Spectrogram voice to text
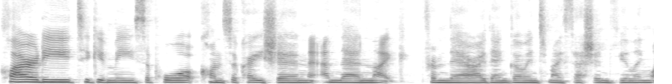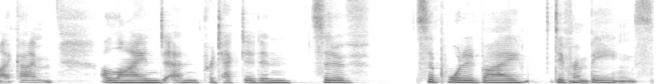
clarity, to give me support, consecration, and then like from there, I then go into my session feeling like I'm aligned and protected and sort of supported by different beings.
